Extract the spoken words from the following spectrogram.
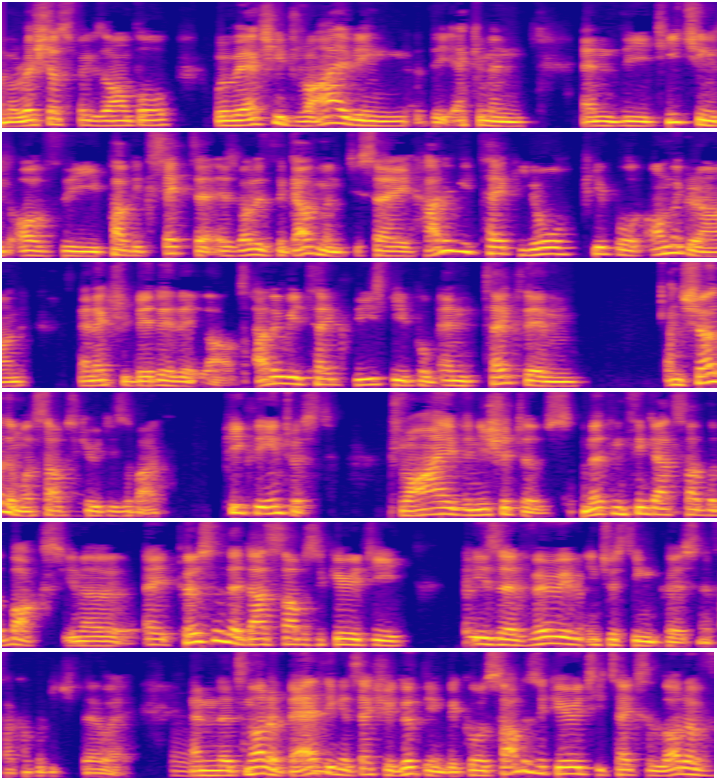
Mauritius, for example, where we're actually driving the acumen and the teachings of the public sector as well as the government to say, how do we take your people on the ground and actually better their lives? How do we take these people and take them and show them what cybersecurity is about? Pique the interest, drive initiatives, let them think outside the box. You know, a person that does cybersecurity is a very interesting person, if I can put it that way. Mm. And it's not a bad thing. It's actually a good thing because cybersecurity takes a lot of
